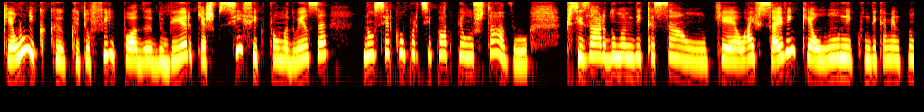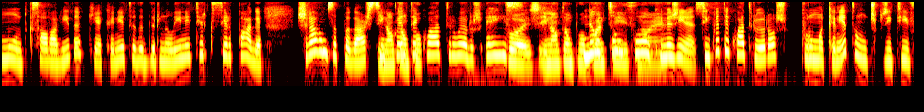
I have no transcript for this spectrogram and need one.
que é único que, que o teu filho pode beber, que é específico para uma doença, não ser comparticipado pelo Estado. Precisar de uma medicação que é life-saving, que é o único medicamento no mundo que salva a vida, que é a caneta de adrenalina, e ter que ser paga. Chegávamos a pagar 54 euros. É isso. Pois, e não tão pouco não quanto tão isso, pouco. Não é? Imagina, 54 euros por uma caneta, um dispositivo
